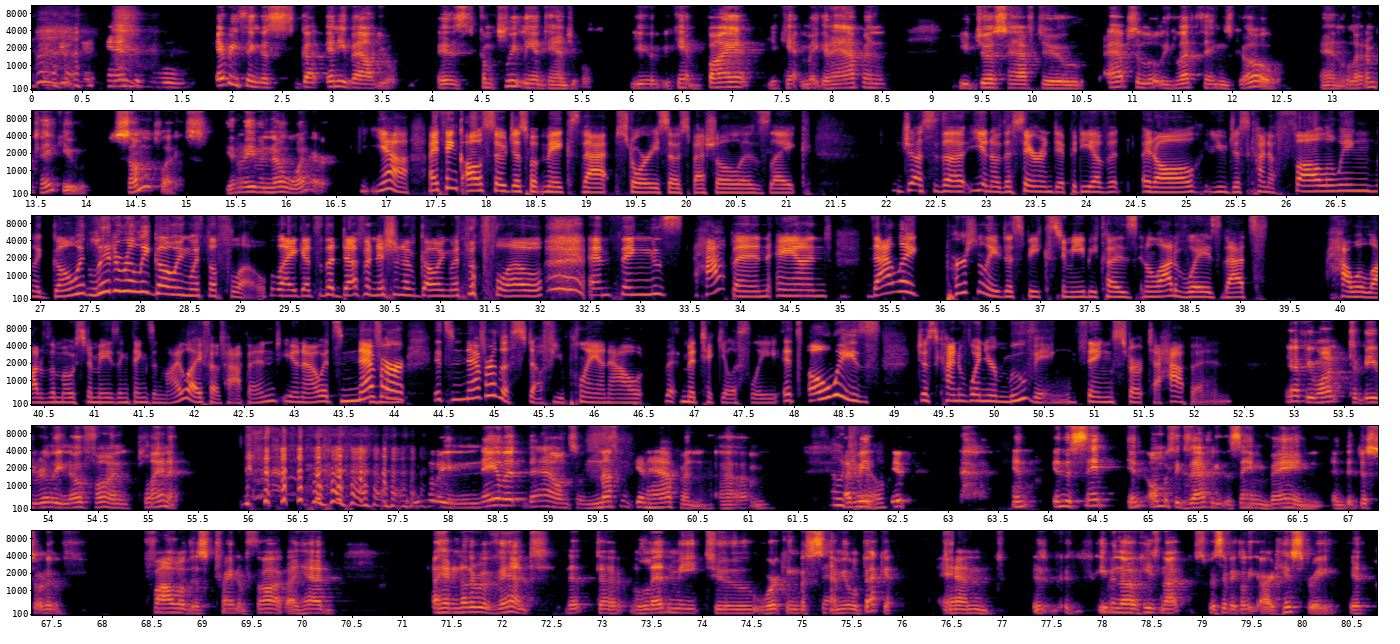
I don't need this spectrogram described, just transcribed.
the intangible, everything that's got any value is completely intangible. You you can't buy it, you can't make it happen. You just have to absolutely let things go and let them take you someplace. You don't even know where. Yeah. I think also just what makes that story so special is like just the, you know, the serendipity of it at all. You just kind of following, like going literally going with the flow. Like it's the definition of going with the flow and things happen. And that like personally just speaks to me because in a lot of ways that's how a lot of the most amazing things in my life have happened you know? It's never it's never the stuff you plan out meticulously. It's always just kind of when you're moving things start to happen. Yeah, if you want to be really no fun, plan it. Really nail it down so nothing can happen. Um, oh I true. mean, in in the same, in almost exactly the same vein, and just sort of follow this train of thought, I had I had another event that uh, led me to working with Samuel Beckett, and it, it- even though he's not specifically art history, it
